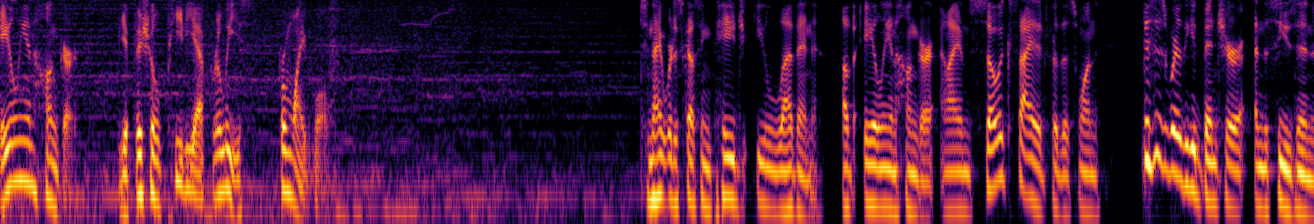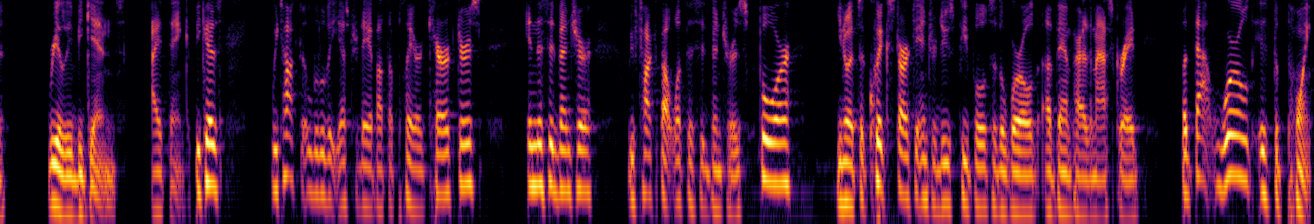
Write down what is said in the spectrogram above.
Alien Hunger, the official PDF release from White Wolf. Tonight we're discussing page 11 of Alien Hunger, and I am so excited for this one. This is where the adventure and the season really begins, I think, because we talked a little bit yesterday about the player characters in this adventure. We've talked about what this adventure is for. You know, it's a quick start to introduce people to the world of Vampire the Masquerade, but that world is the point.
